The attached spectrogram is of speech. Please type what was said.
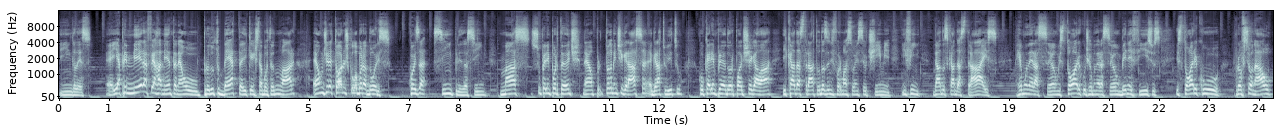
em inglês. É, e a primeira ferramenta, né, o produto beta aí que a gente está botando no ar, é um diretório de colaboradores coisa simples assim, mas super importante, né? Totalmente de graça, é gratuito. Qualquer empreendedor pode chegar lá e cadastrar todas as informações do seu time, enfim, dados cadastrais, remuneração, histórico de remuneração, benefícios, histórico profissional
